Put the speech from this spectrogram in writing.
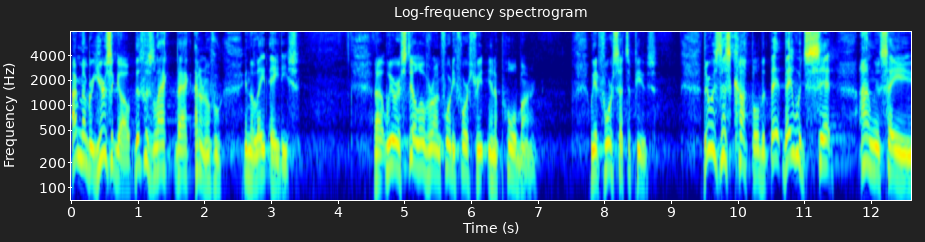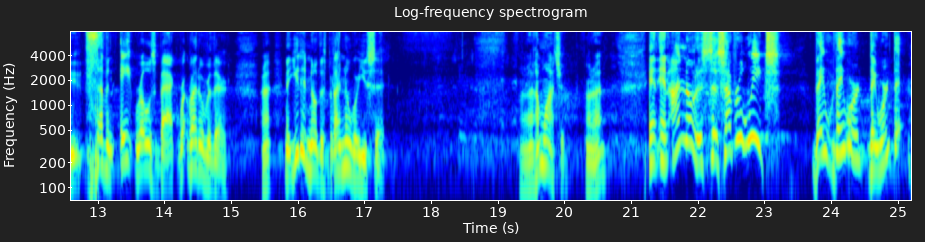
I remember years ago, this was back, I don't know, in the late 80s. Uh, we were still over on 44th Street in a pole barn. We had four sets of pews. There was this couple that they, they would sit, I'm going to say seven, eight rows back, right, right over there. Right? Now, you didn't know this, but I know where you sit. All right, I'm watching. All right. And, and I noticed that several weeks they, they, weren't, they weren't there.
